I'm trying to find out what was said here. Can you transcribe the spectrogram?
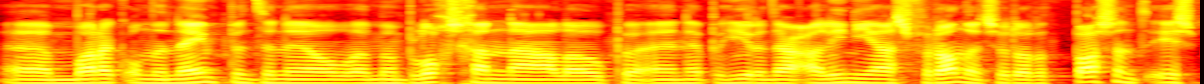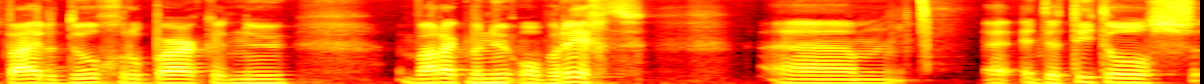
uh, mijn blogs gaan nalopen en heb hier en daar alinea's veranderd, zodat het passend is bij de doelgroep waar ik, het nu, waar ik me nu op richt. Um, de titels,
